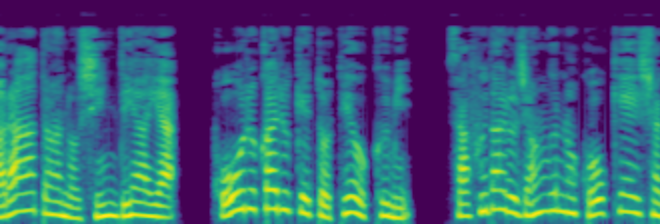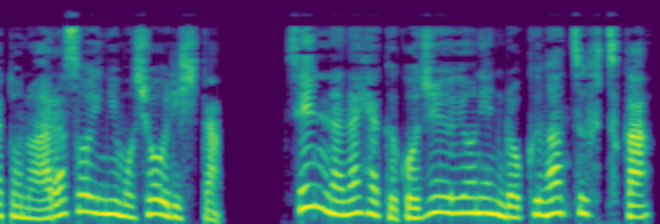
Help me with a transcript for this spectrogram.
マラーターのシンディアやポール・カルケと手を組み、サフダル・ジャングの後継者との争いにも勝利した。1754年6月2日、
